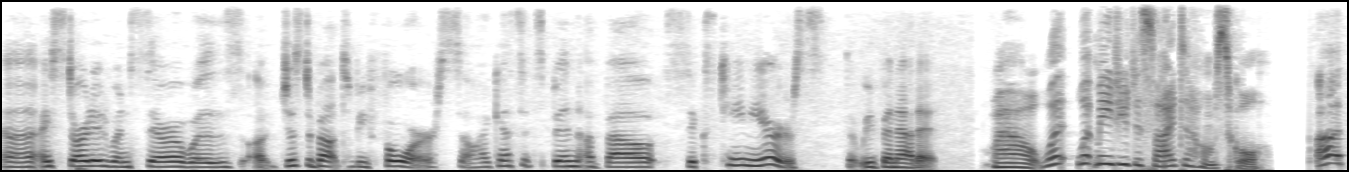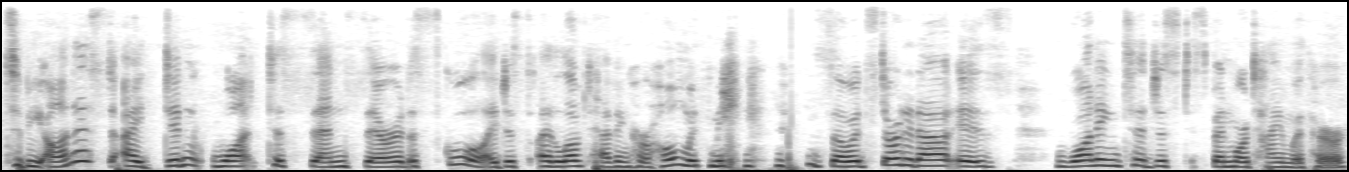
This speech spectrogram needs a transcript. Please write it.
Uh, I started when Sarah was uh, just about to be four. So I guess it's been about 16 years that we've been at it. Wow. What, what made you decide to homeschool? Uh, to be honest, I didn't want to send Sarah to school. I just, I loved having her home with me. so it started out as wanting to just spend more time with her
